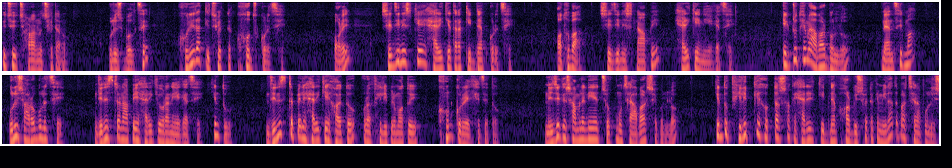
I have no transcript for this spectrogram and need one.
কিছুই ছড়ানো ছিটানো। পুলিশ বলছে, খুনিরা কিছু একটা খোঁজ করেছে। পরে সে জিনিসকে হ্যারিকে তারা কিডন্যাপ করেছে, অথবা সে জিনিস না পেয়ে হ্যারিকে নিয়ে গেছে। একটু থেমে আবার বলল, ন্যান্সির মা, পুলিশ আরও বলেছে, জিনিসটা না পেয়ে হ্যারিকে ওরা নিয়ে গেছে। কিন্তু জিনিসটা পেলে হ্যারিকে হয়তো ওরা ফিলিপের মতোই খুন করে রেখে যেত। নিজেকে সামলে নিয়ে চোখ মুছে আবার সে বলল, কিন্তু ফিলিপকে হত্যার সাথে হ্যারির কিডন্যাপ হওয়ার বিষয়টাকে মিলাতে পারছে না পুলিশ।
